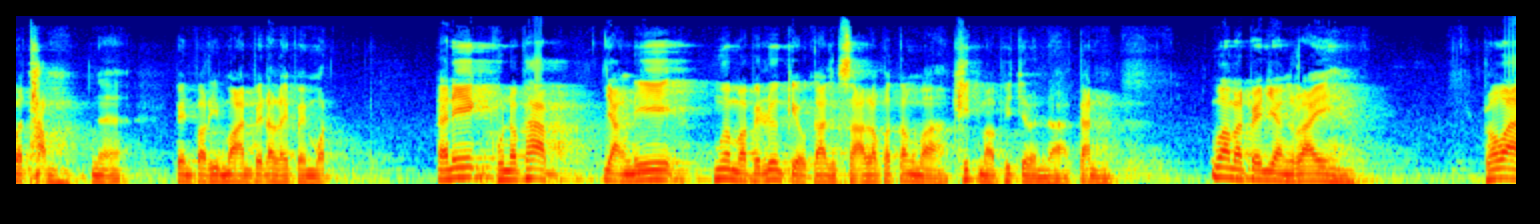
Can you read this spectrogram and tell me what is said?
ปธรรมนะ เป็นปริมาณเป็นอะไรไปหมด อันนี้คุณภาพอย่างนี้เมื่อมาเป็นเรื่องเกี่ยวกับการศึกษาเราก็ต้องมาคิดมาพิจารณากัน ว่ามันเป็นอย่างไร เพราะว่า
